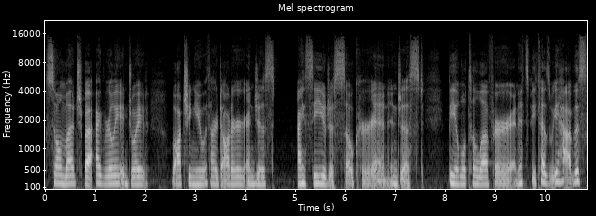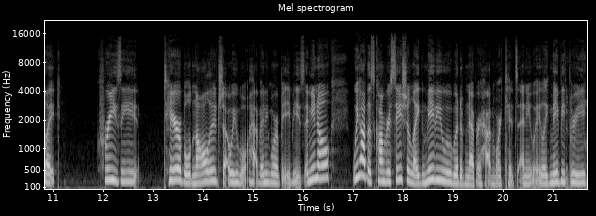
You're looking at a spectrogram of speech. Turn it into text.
so much, but I really enjoyed watching you with our daughter and just I see you mm-hmm. just soak her in and just be able to love her and it's because we have this like crazy terrible knowledge that we won't have any more babies. And you know, we have this conversation like maybe we would have never had more kids anyway. Like maybe three,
